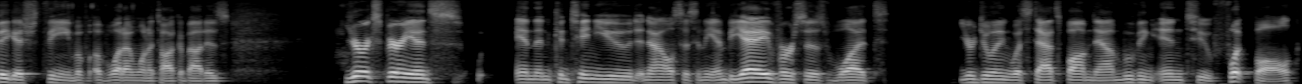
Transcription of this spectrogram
biggish theme of, of what I want to talk about is your experience and then continued analysis in the NBA versus what you're doing with StatsBomb now, moving into football.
